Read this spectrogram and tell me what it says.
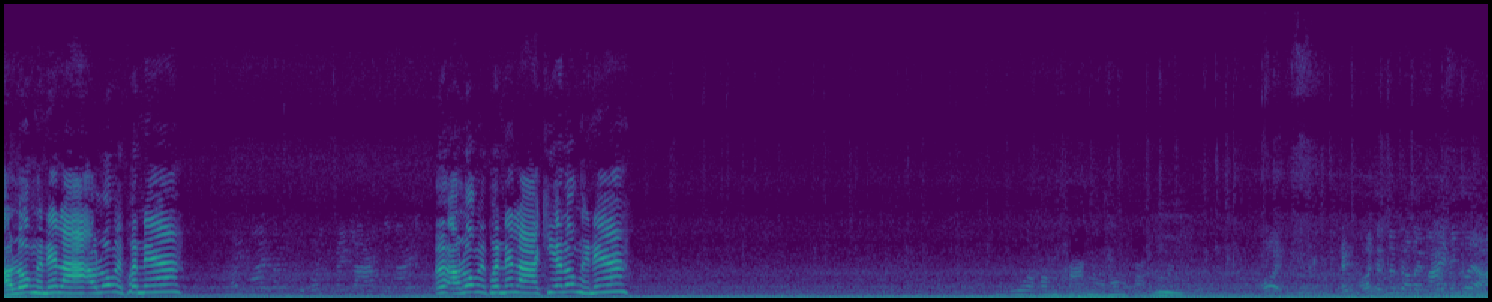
เอาลงให้เนี่ยลาเอาลงให้เพิ่นเนี่ยเออเอาลงให้เพิ่นเนี่ยลาเคลียร์ลงให้เนี่ยรั่วห้องพระไงห้องพระอืมโอ้ยจะขอจะขึ้นเอาใบไม้ให้ด้วยเหรอ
